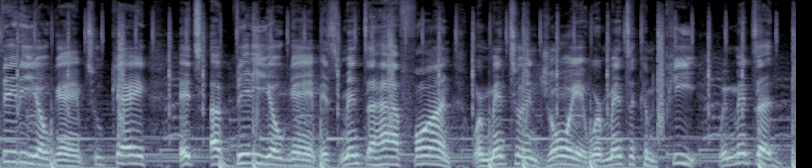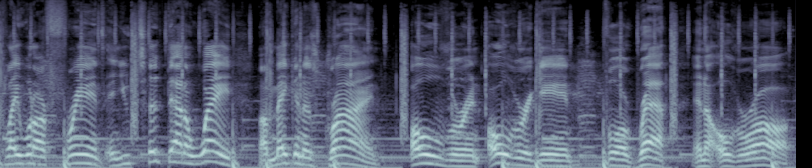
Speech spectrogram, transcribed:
video game. 2K, it's a video game. It's meant to have fun. We're meant to enjoy it. We're meant to compete. We're meant to play with our friends. And you took that away by making us grind over and over again for a rep and an overall.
